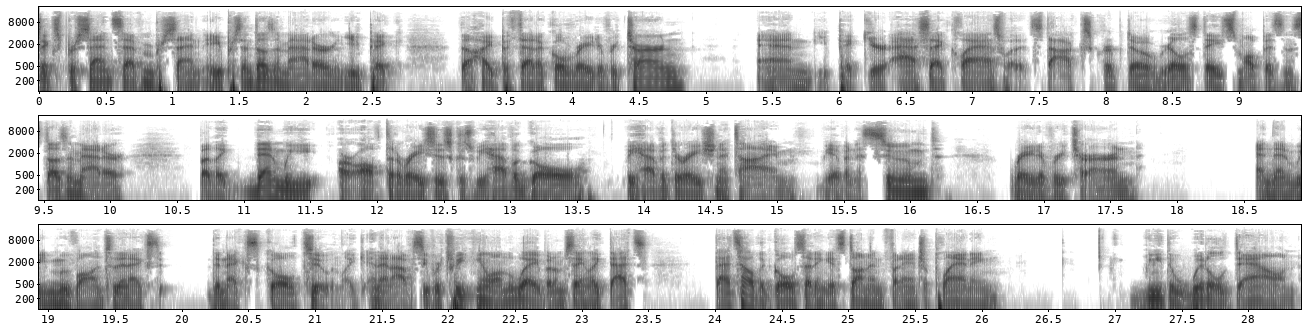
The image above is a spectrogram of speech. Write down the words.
6%, 7%, 8%, doesn't matter. You pick the hypothetical rate of return and you pick your asset class, whether it's stocks, crypto, real estate, small business, doesn't matter. But like then we are off to the races because we have a goal, we have a duration of time, we have an assumed rate of return, and then we move on to the next the next goal too. And like and then obviously we're tweaking along the way, but I'm saying like that's that's how the goal setting gets done in financial planning. We need to whittle down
